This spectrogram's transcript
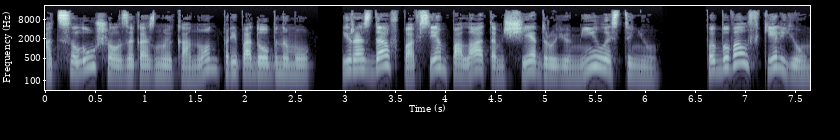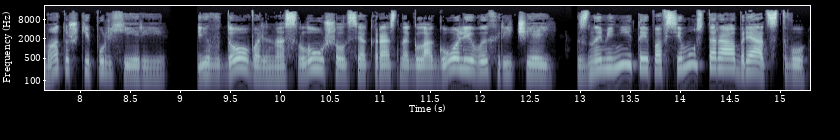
отслушал заказной канон преподобному и, раздав по всем палатам щедрую милостыню, побывал в келье у матушки Пульхерии, и вдоволь наслушался красноглаголевых речей, знаменитой по всему старообрядству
